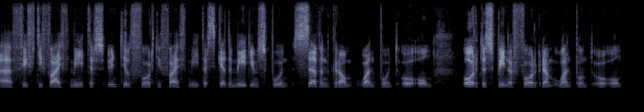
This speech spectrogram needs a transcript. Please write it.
uh, 55 meters until 45 meters. Get a medium spoon 7 gram 1.0 on or the spinner 4 gram 1.0 on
